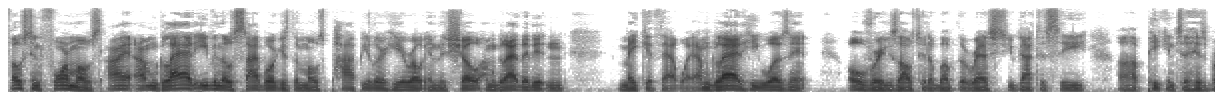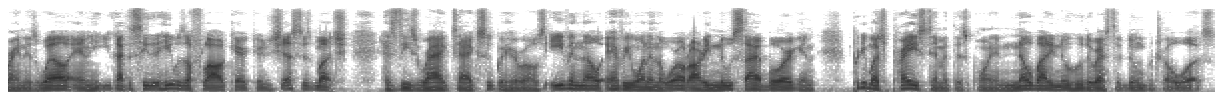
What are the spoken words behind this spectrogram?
First and foremost, I, I'm glad, even though Cyborg is the most popular hero in the show, I'm glad they didn't make it that way. I'm glad he wasn't over exalted above the rest. You got to see uh, peek into his brain as well, and you got to see that he was a flawed character just as much as these ragtag superheroes. Even though everyone in the world already knew Cyborg and pretty much praised him at this point, and nobody knew who the rest of the Doom Patrol was.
